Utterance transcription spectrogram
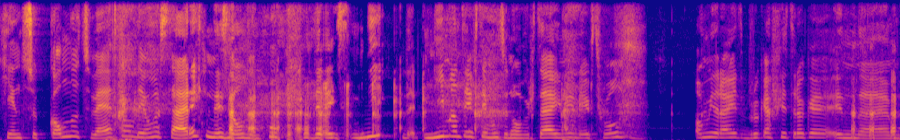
Geen seconde twijfel, de jongen staat recht in dezelfde poep. Er is niet, er- niemand heeft hem moeten overtuigen. Hij heeft gewoon omgedraaid, broek afgetrokken. En, ehm,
